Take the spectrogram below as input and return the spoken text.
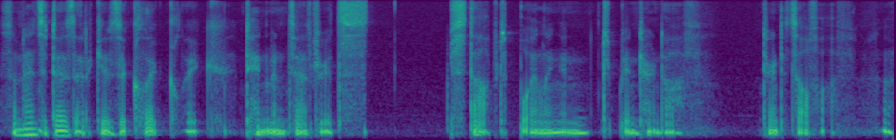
Sometimes it does that. It gives a click like 10 minutes after it's stopped boiling and been turned off, turned itself off. So,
